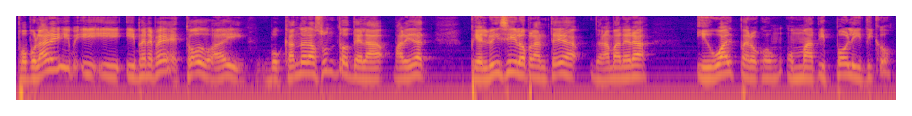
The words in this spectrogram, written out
populares y, y, y, PNP, todos ahí, buscando el asunto de la paridad. Pierluisi lo plantea de una manera igual, pero con un matiz político,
